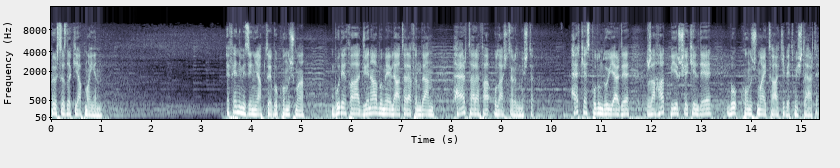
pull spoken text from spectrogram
Hırsızlık yapmayın. Efendimizin yaptığı bu konuşma bu defa Cenab-ı Mevla tarafından her tarafa ulaştırılmıştı. Herkes bulunduğu yerde rahat bir şekilde bu konuşmayı takip etmişlerdi.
